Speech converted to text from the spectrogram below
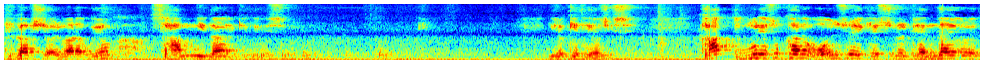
그 값이 얼마라고요? 아. 4입니다. 이렇게 되어 있어요. 이렇게 되어져 있어요. 각 부분에 속하는 원소의 개수를 벤 다이어그램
